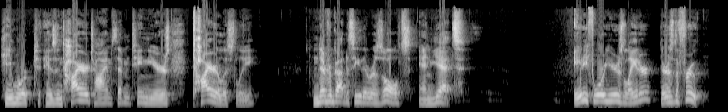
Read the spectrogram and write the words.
He worked his entire time, 17 years, tirelessly, never got to see the results, and yet, 84 years later, there's the fruit.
